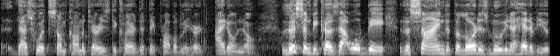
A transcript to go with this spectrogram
that's what some commentaries declared that they probably heard. I don't know. Listen, because that will be the sign that the Lord is moving ahead of you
